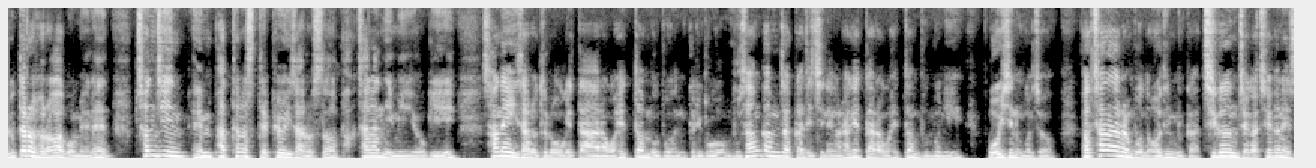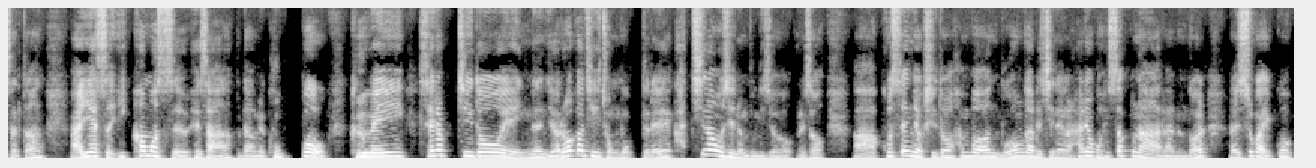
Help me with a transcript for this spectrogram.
이때로 돌아가 보면은 천진 M 파트너스 대표이사로서 박찬환님이 여기 사내 이사로 들어오겠다라고 했던 부분 그리고 무상감자까지 진행을 하겠다라고 했던 부분이 보이시는 거죠. 박찬환은 분 어디입니까? 지금 제가 최근에 있었던 IS 이커머스 회사 그 다음에 국보 그 외의 세력지도에 있는 여러 가지 종목들에 같이 나오시는 분이죠. 그래서 아 코센 역시도 한번 무언가를 진행을 하려고 했었구나라는 걸 알 수가 있고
